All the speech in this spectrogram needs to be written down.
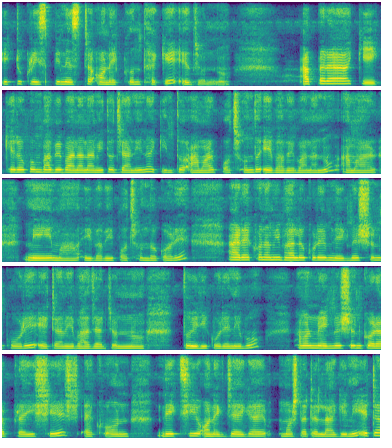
একটু ক্রিস্পিনেসটা অনেকক্ষণ থাকে এজন্য। আপনারা কি কীরকমভাবে বানান আমি তো জানি না, কিন্তু আমার পছন্দ এভাবে বানানো, আমার মেয়ে, মা এভাবেই পছন্দ করে। আর এখন আমি ভালো করে ম্যাগনেশন করে এটা আমি ভাজার জন্য তৈরি করে নেব। আমার ম্যাগনেশন করা প্রায় শেষ, এখন দেখছি অনেক জায়গায় মশলাটা লাগেনি। এটা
